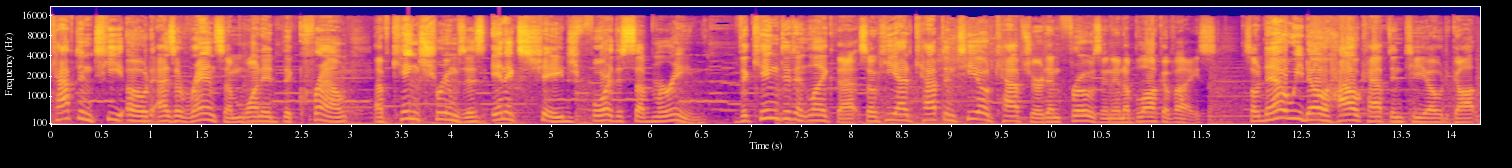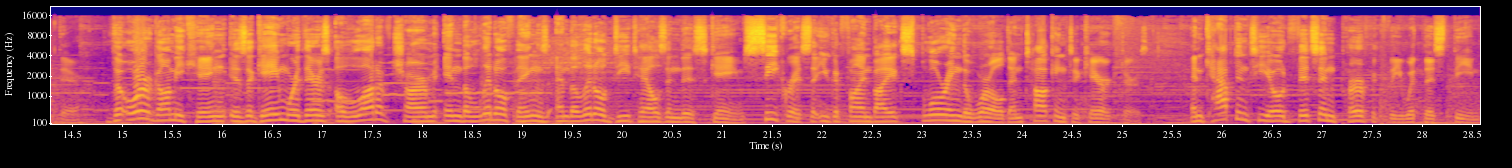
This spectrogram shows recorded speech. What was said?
Captain T. Ode, as a ransom, wanted the crown of King Shroomses in exchange for the submarine. The king didn't like that, so he had Captain T. Ode captured and frozen in a block of ice. So now we know how Captain T. Ode got there. The Origami King is a game where there's a lot of charm in the little things and the little details in this game, secrets that you could find by exploring the world and talking to characters. And Captain T. Ode fits in perfectly with this theme.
